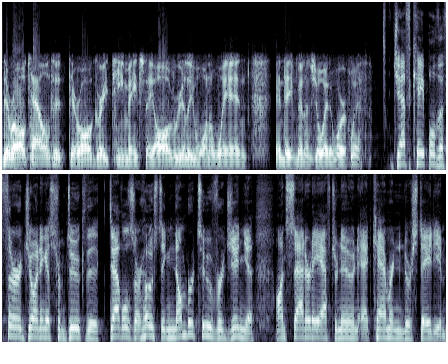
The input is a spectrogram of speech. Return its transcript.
they're all talented. They're all great teammates. They all really want to win, and they've been a joy to work with. Jeff Capel III joining us from Duke. The Devils are hosting number two Virginia on Saturday afternoon at Cameron Indoor Stadium.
